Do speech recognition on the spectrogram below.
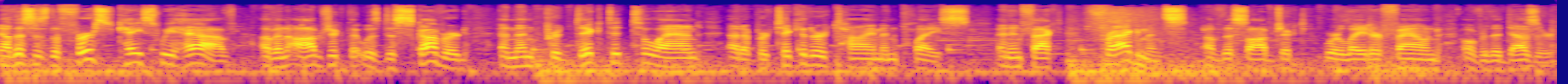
Now, this is the first case we have of an object that was discovered and then predicted to land at a particular time and place. And in fact, fragments of this object were later found over the desert.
